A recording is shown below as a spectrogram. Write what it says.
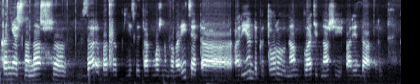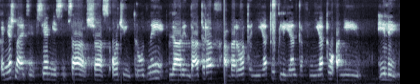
Конечно, наш э, заработок, если так можно говорить, это аренда, которую нам платят наши арендаторы. Конечно, эти все месяца сейчас очень трудные для арендаторов. Оборота нету, клиентов нету. Они или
